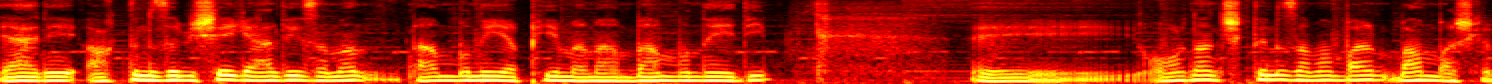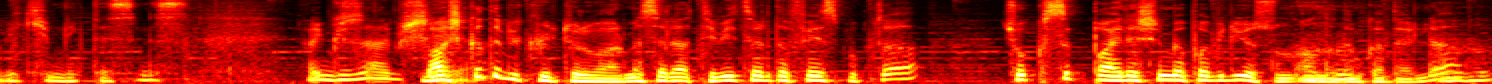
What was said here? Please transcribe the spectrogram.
Yani aklınıza bir şey geldiği zaman ben bunu yapayım hemen, ben bunu edeyim. Ee, oradan çıktığınız zaman bam- bambaşka bir kimliktesiniz. Ya güzel bir şey. Başka da bir kültür var. Mesela Twitter'da, Facebook'ta çok sık paylaşım yapabiliyorsun anladığım kadarıyla, Hı hı.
